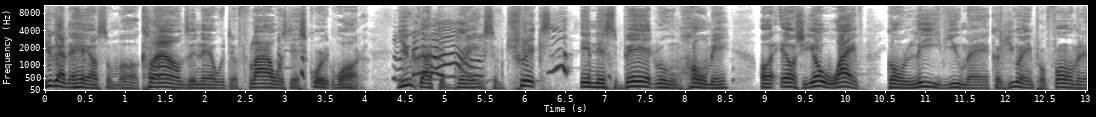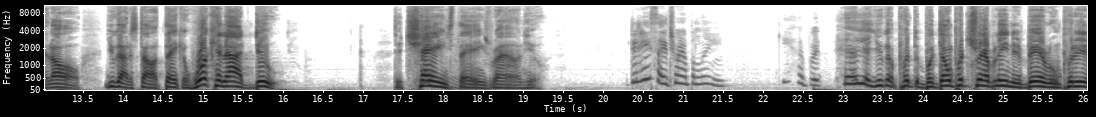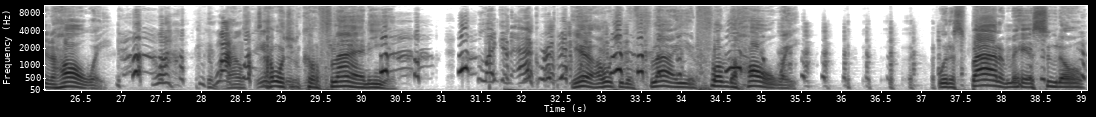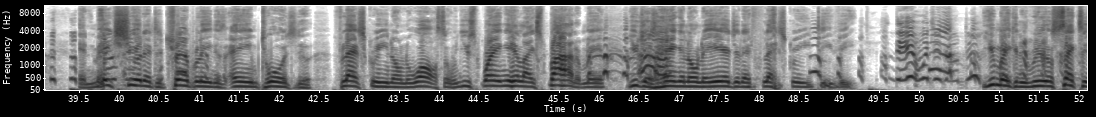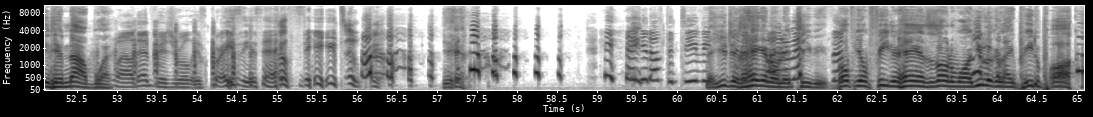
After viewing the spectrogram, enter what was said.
You got to have some uh, clowns in there with the flowers that squirt water. You got to bring some tricks in this bedroom, homie, or else your wife gonna leave you, man, because you ain't performing at all. You got to start thinking, what can I do to change things around here? Did he say trampoline? Yeah, but Hell yeah, you got put the, but don't put the trampoline in the bedroom. Put it in the hallway. Why? Why? I want you to come flying in. like an acrobat. Yeah, I want you to fly in from the hallway with a Spider-Man suit on, and make sure that the trampoline is aimed towards the flat screen on the wall. So when you sprang in like Spider-Man, you just hanging on the edge of that flat screen TV. Then what you gonna do? You making it real sexy in here now, boy. Wow, that visual is crazy as heck, Steve. Yeah. hanging off the TV. Now you just hanging on that TV. Both your feet and hands is on the wall. You looking like Peter Parker.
